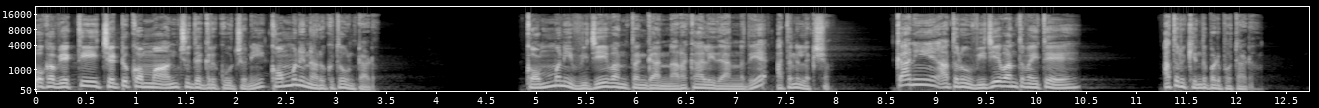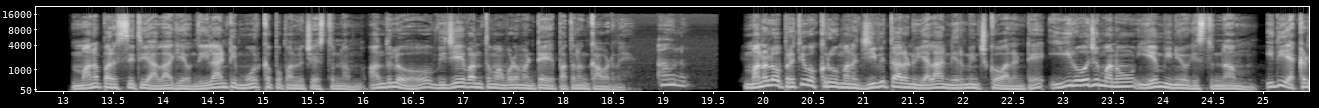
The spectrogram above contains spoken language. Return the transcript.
ఒక వ్యక్తి చెట్టు కొమ్మ అంచు దగ్గర కూర్చొని కొమ్మని నరుకుతూ ఉంటాడు. కొమ్మని విజయవంతంగా నరకాలిది అన్నదే అతని లక్ష్యం. కానీ అతను విజయవంతమైతే అతను కింద పడిపోతాడు. మన పరిస్థితి అలాగే ఉంది. ఇలాంటి మూర్ఖపు పనులు చేస్తున్నాం. అందులో విజయవంతం అవ్వడం అంటే పతనం కావడమే. అవును. మనలో ప్రతి ఒక్కరూ మన జీవితాలను ఎలా నిర్మించుకోవాలంటే ఈ రోజు మనం ఏం వినియోగిస్తున్నాం? ఇది ఎక్కడ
